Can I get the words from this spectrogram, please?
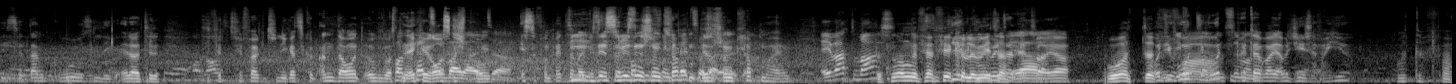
Die ist verdammt gruselig. Ey Leute, die ver- verfolgt schon die ganze Zeit andauernd irgendwo aus Von der Ecke rausgesprungen. Alter. Ist doch von Petzerwald. Wir Die- sind, wir sind schon Klappen, wir sind schon Klappenheim. Ey, warte mal. Das sind ungefähr vier Kilometer. in Ja. etwa, ja. What the Und die fuck? wohnt, die wohnt in Petzerwald, aber die ist aber hier. What the fuck?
